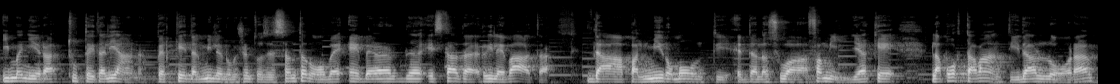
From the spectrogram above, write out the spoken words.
in maniera tutta italiana perché dal 1969 Eberhard è stata rilevata da Palmiro Monti e dalla sua famiglia che la porta avanti da allora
